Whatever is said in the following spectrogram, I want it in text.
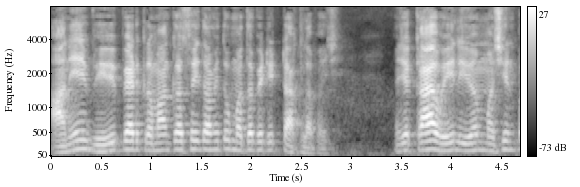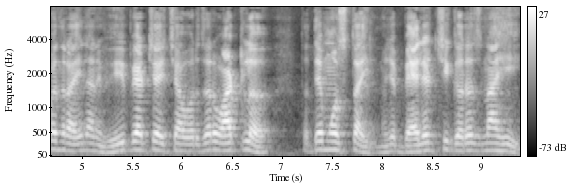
आणि व्ही व्ही पॅड क्रमांकासहित आम्ही तो मतपेटीत टाकला पाहिजे. म्हणजे काय होईल ई एम मशीन पण राहील आणि व्ही व्ही पॅडच्या याच्यावर जर वाटलं तर ते मोजता येईल. म्हणजे बॅलेटची गरज नाही.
